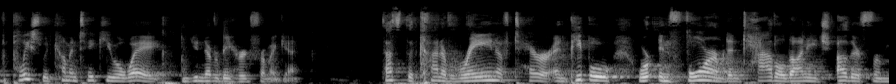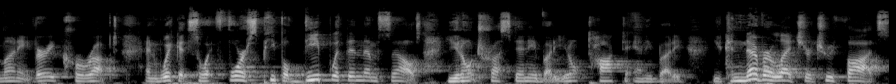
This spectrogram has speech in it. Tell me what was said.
the police would come and take you away and you'd never be heard from again. That's the kind of reign of terror. And people were informed and tattled on each other for money. Very corrupt and wicked. So it forced people deep within themselves. You don't trust anybody. You don't talk to anybody. You can never let your true thoughts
